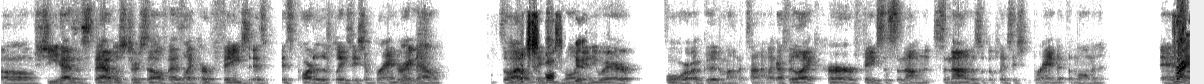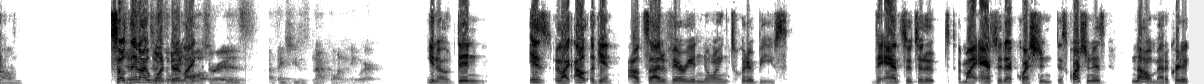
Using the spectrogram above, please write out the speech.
um, she has established herself as like her face as is part of the PlayStation brand right now. So I don't Which is think she's going yeah. anywhere for a good amount of time. Like I feel like her face is synonymous synonymous with the PlayStation brand at the moment. And, Right. Um, So just- then I just the wonder, way like, culture is. I think she's not going anywhere. You know, then is like out again outside of very annoying Twitter beefs. The answer to the my answer to that question, this question is no. Metacritic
